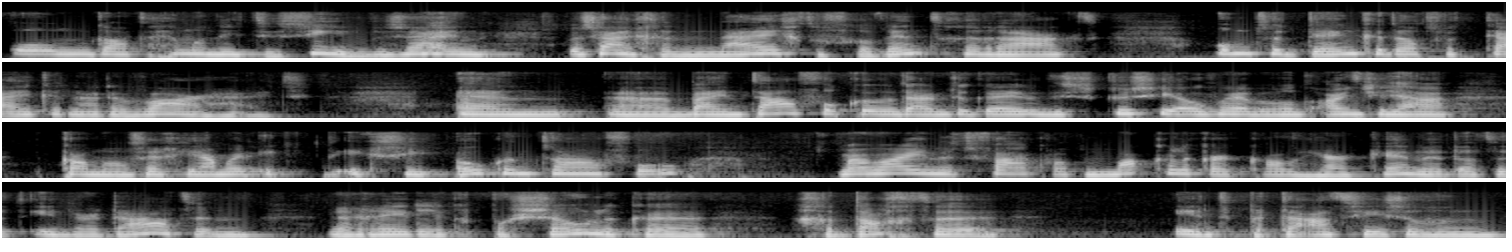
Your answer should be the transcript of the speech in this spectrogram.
om dat helemaal niet te zien. We zijn, Nee. we zijn geneigd of gewend geraakt om te denken dat we kijken naar de waarheid. En eh, bij een tafel kunnen we daar natuurlijk een hele discussie over hebben. Want Angela Ja. kan dan zeggen: ja, maar ik, ik zie ook een tafel. Maar waar je het vaak wat makkelijker kan herkennen dat het inderdaad een, een redelijk persoonlijke gedachte-interpretatie is of een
